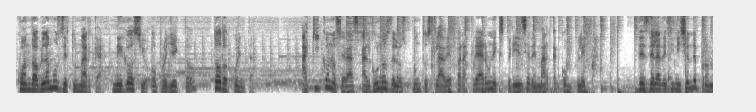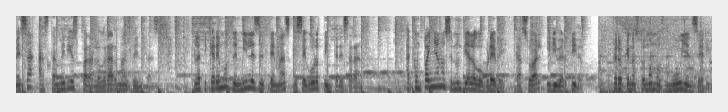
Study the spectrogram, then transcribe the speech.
Cuando hablamos de tu marca, negocio o proyecto, todo cuenta. Aquí conocerás algunos de los puntos clave para crear una experiencia de marca completa desde la definición de promesa hasta medios para lograr más ventas. Platicaremos de miles de temas que seguro te interesarán. Acompáñanos en un diálogo breve, casual y divertido, pero que nos tomamos muy en serio.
